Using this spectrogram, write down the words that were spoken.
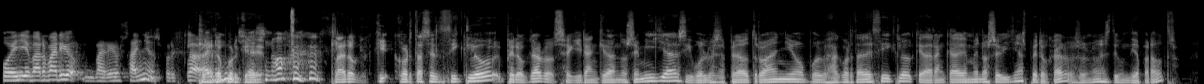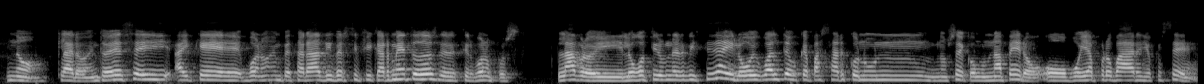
puede llevar varios, varios años, porque claro, Claro, hay porque- muchas, ¿no? Claro, cortas el ciclo, pero claro, seguirán quedando semillas y vuelves a esperar otro año, vuelves a cortar el ciclo, quedarán cada vez menos semillas, pero claro, eso no es de un día para otro. No, claro. Entonces hay, hay que, bueno, empezar a diversificar métodos de decir, bueno, pues labro y luego tiro un herbicida y luego igual tengo que pasar con un, no sé, con un apero o voy a probar, yo qué sé,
